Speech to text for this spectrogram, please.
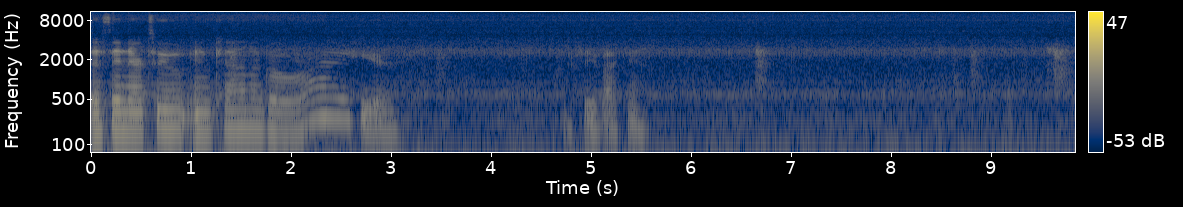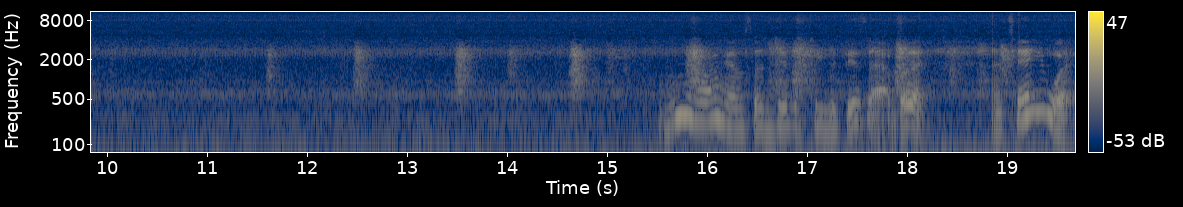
that's in there too and kind of go right here. Let's see if I can. I don't know why I'm having such difficulty with this app, but I tell you what.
